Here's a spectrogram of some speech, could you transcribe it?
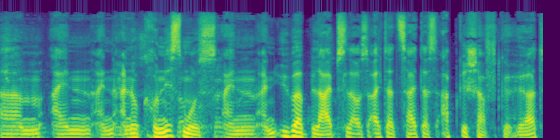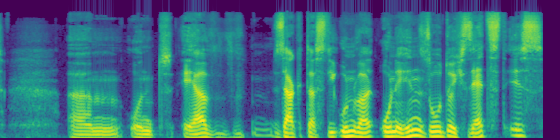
ähm, einen, einen Anachronismus, ein, ein Überbleibsel aus alter Zeit, das abgeschafft gehört. Ähm, und er sagt, dass die UNRWA ohnehin so durchsetzt ist,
